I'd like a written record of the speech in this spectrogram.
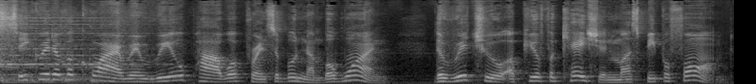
Secret of acquiring real power principle number one. The ritual of purification must be performed.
